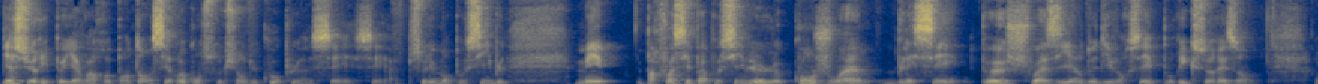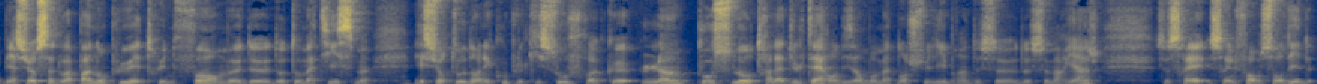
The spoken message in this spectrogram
bien sûr, il peut y avoir repentance et reconstruction du couple, c'est absolument possible, mais parfois c'est pas possible. Le conjoint blessé peut choisir de divorcer pour X raisons. Bien sûr, ça ne doit pas non plus être une forme d'automatisme, et surtout dans les couples qui souffrent que l'un pousse l'autre à l'adultère en disant bon maintenant je suis libre hein, de, ce, mariage, ce serait, serait une forme sordide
